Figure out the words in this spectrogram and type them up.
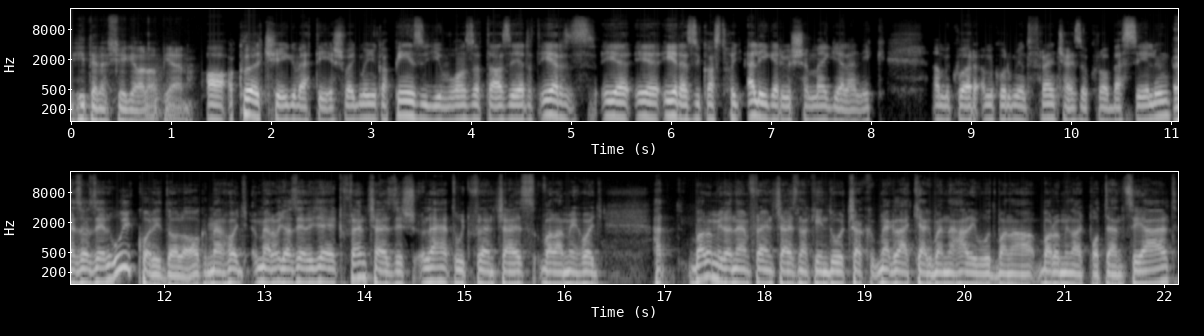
hitelessége alapján. A, a költségvetés, vagy mondjuk a pénzügyi vonzata azért érz, ér, ér, érezzük azt, hogy elég erősen megjelenik amikor, amikor úgymond franchise-okról beszélünk. Ez azért újkori dolog, mert hogy, mert hogy azért ugye franchise is lehet úgy franchise valami, hogy hát baromira nem franchise-nak indult, csak meglátják benne Hollywoodban a baromi nagy potenciált,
